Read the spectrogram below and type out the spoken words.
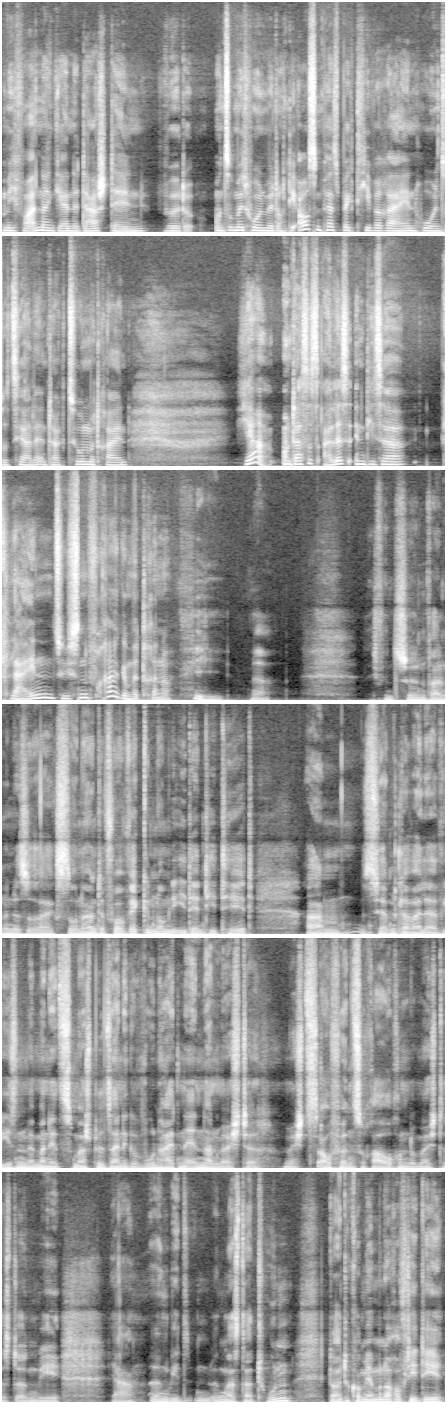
mich vor anderen gerne darstellen würde. Und somit holen wir noch die Außenperspektive rein, holen soziale Interaktion mit rein. Ja, und das ist alles in dieser kleinen, süßen Frage mit. Hihi, ja. Ich finde es schön, weil wenn du so sagst, so ne, die vorweggenommene Identität ähm, ist ja mittlerweile erwiesen, wenn man jetzt zum Beispiel seine Gewohnheiten ändern möchte. Du möchtest aufhören zu rauchen, du möchtest irgendwie, ja, irgendwie irgendwas da tun. Leute kommen ja immer noch auf die Idee,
